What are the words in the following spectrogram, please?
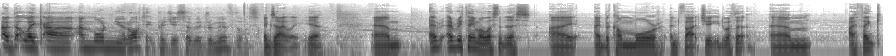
uh, like uh, a more neurotic producer would remove those. Exactly. Yeah. Um, every, every time I listen to this, I I become more infatuated with it. Um, I think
